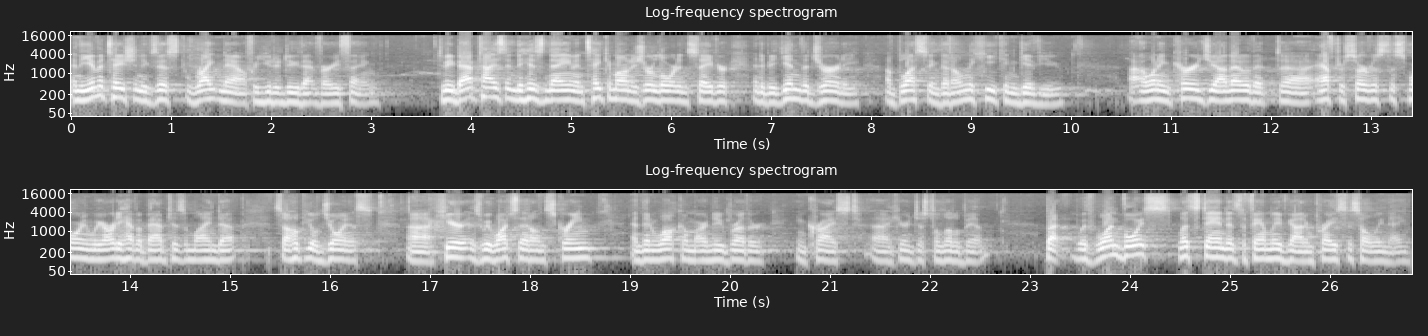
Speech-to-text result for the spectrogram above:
And the invitation exists right now for you to do that very thing to be baptized into His name and take Him on as your Lord and Savior, and to begin the journey of blessing that only He can give you. I want to encourage you. I know that uh, after service this morning, we already have a baptism lined up. So I hope you'll join us uh, here as we watch that on screen and then welcome our new brother in Christ uh, here in just a little bit. But with one voice, let's stand as the family of God and praise His holy name.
